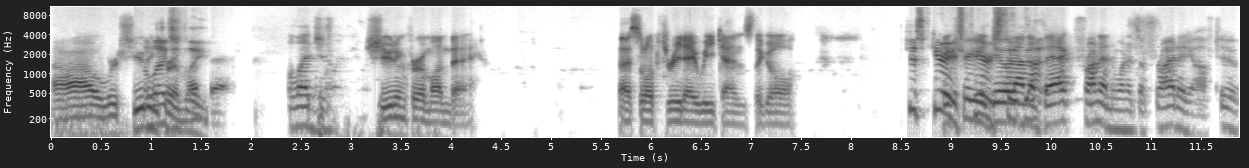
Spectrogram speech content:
Uh, we're shooting Allegedly. for a Monday. Allegedly. Shooting for a Monday. Nice little three day weekend's the goal. Just curious. Make curious, sure you Pierce. do it did on the back front end when it's a Friday off too.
